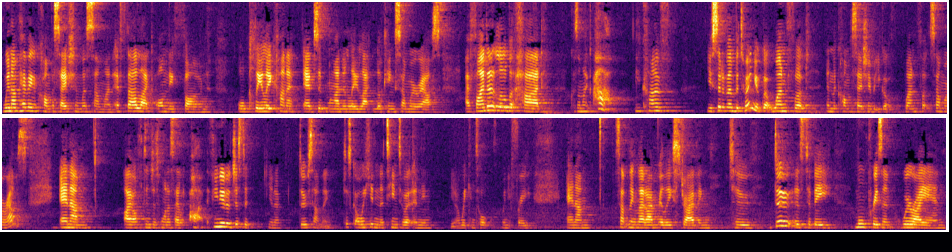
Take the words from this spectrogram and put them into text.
when I'm having a conversation with someone, if they're like on their phone or clearly kind of absent-mindedly like looking somewhere else, I find it a little bit hard because I'm like, ah, you kind of you're sort of in between. You've got one foot in the conversation, but you've got one foot somewhere else. And um, I often just want to say, like, oh, if you need to just, you know, do something, just go ahead and attend to it, and then, you know, we can talk when you're free. And um, something that I'm really striving to do is to be more present where I am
